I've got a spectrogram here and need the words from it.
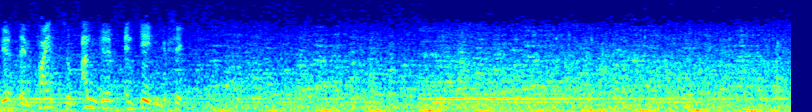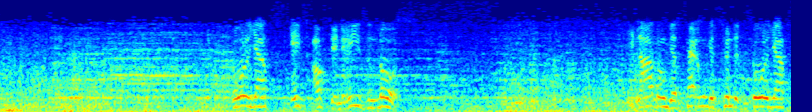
wird dem Feind zum Angriff entgegengeschickt. Goliath geht auf den Riesen los. Die Ladung des ferngezündeten Goliaths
